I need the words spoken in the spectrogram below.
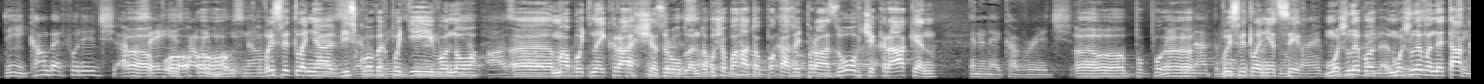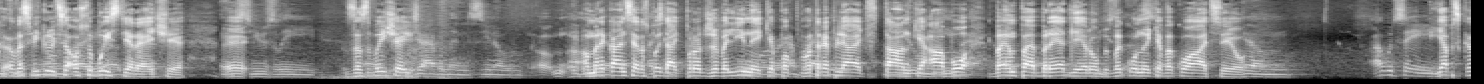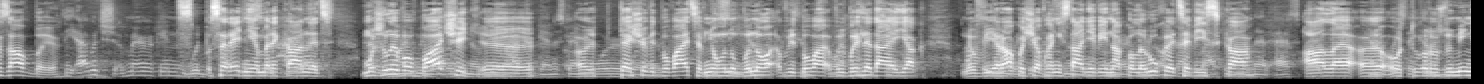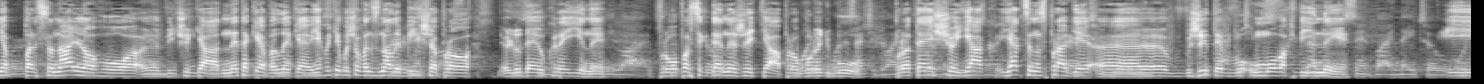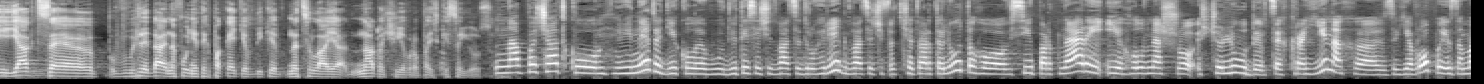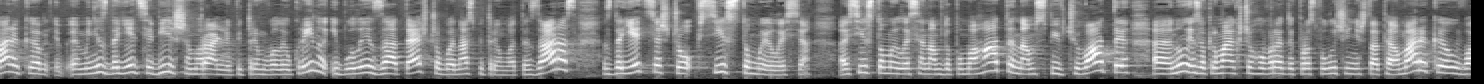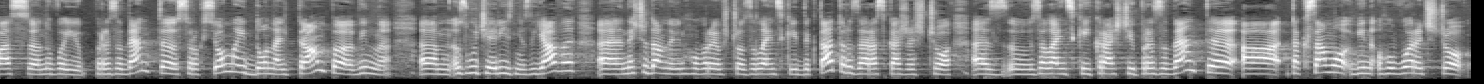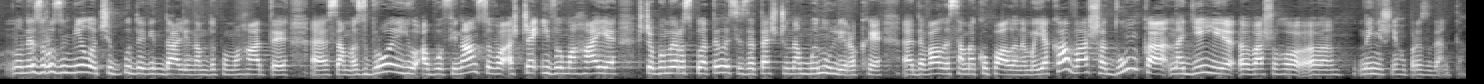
the combat footage, I would say, Е, is о- probably о- most known. Висвітлення as військових everybody's подій, familiar with, воно you know, е, Azov, мабуть найкраще Kraken, зроблено, тому що assault, багато you know, показують про assault, Азов чи uh, Кракен. internet coverage. Е, um, по- по- е, Висвітлення цих можливо, можливо, не так висвітлюються uh, особисті речі. Е, зазвичай, um, hitting Американці розповідають про джавеліни, які по- потрапляють в uh, танки, або БМП uh, Бредлі роб- виконують евакуацію. um, I would say Я б сказав би, середній американець можливо бачить е, е, те, що відбувається в нього. ну, Воно відбуває виглядає як в Іраку, чи Афганістані війна, коли рухаються війська, але е, от розуміння персонального е, відчуття не таке велике. Я хотів би, щоб ви знали більше про людей України, про повсякденне життя, про боротьбу, про те, що як, як це насправді е, жити в умовах війни. І як це виглядає на фоні тих пакетів, які надсилає НАТО чи Європейський Союз? На початку війни, тоді, коли був 2022 рік, 24 лютого, всі партнери, і головне, що, що люди в цих країнах е, з Європи і з Америки, е, мені здається, більше морально підтримували Україну і були за те, щоб нас підтримувати. Зараз здається, що всі стомилися. Е, Всі стомилися нам допомагати, нам співчувати. Ну і зокрема, якщо говорити про Сполучені Штати Америки, у вас новий президент, е, 47-й Дональд Трамп. Він озвучує різні заяви. Нещодавно він говорив, що Зеленський диктатор. Зараз каже, що З- е, Зеленський кращий президент. Е, А так само він говорить, що ну не зрозуміло, чи буде він далі нам допомагати е, саме зброєю або фінансово, а ще і вимагає, щоб ми розплатилися за те, що нам минулі роки е, давали саме копалинами. Яка ваша думка на дії е, вашого е, нинішнього президента?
